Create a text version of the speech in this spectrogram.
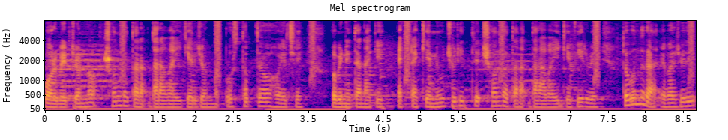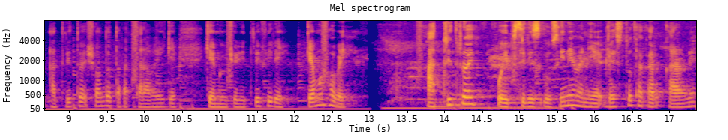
পর্বের জন্য সন্ধ্যা তারা ধারাবাহিকের জন্য প্রস্তাব দেওয়া হয়েছে। অভিনেতা নাকি একটা কেমিউ চরিত্রে সন্ধ্যা তারা ধারাবাহিকে ফিরবে। তো বন্ধুরা, এবার যদি আদ্রিত রয় সন্ধ্যা তারা ধারাবাহিকে কেমিউ চরিত্রে ফিরে, কেমন হবে? আদ্রিত রয় ওয়েব সিরিজ ও সিনেমা নিয়ে ব্যস্ত থাকার কারণে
